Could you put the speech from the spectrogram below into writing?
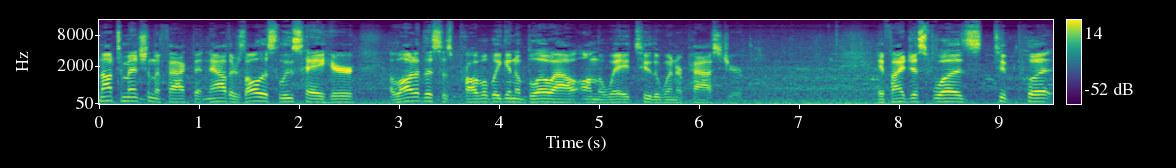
Not to mention the fact that now there's all this loose hay here. A lot of this is probably gonna blow out on the way to the winter pasture. If I just was to put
